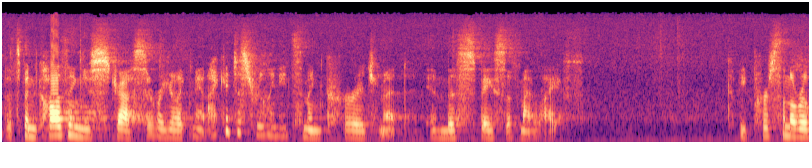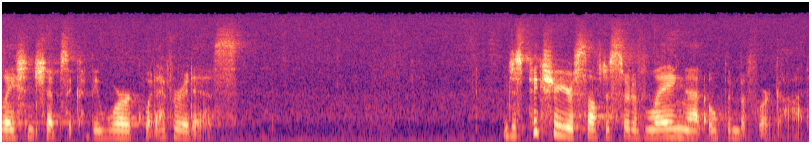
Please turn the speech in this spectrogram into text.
that's been causing you stress or where you're like, man, I could just really need some encouragement in this space of my life. It could be personal relationships, it could be work, whatever it is. And just picture yourself just sort of laying that open before God.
